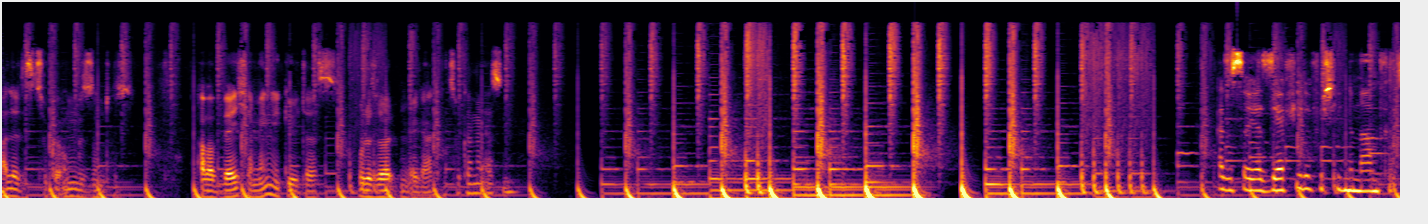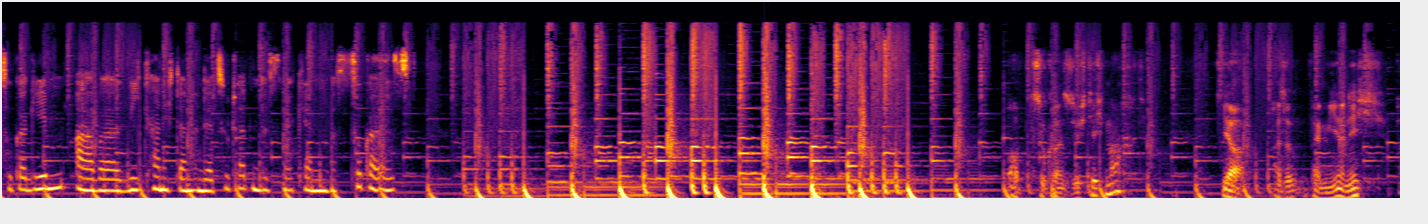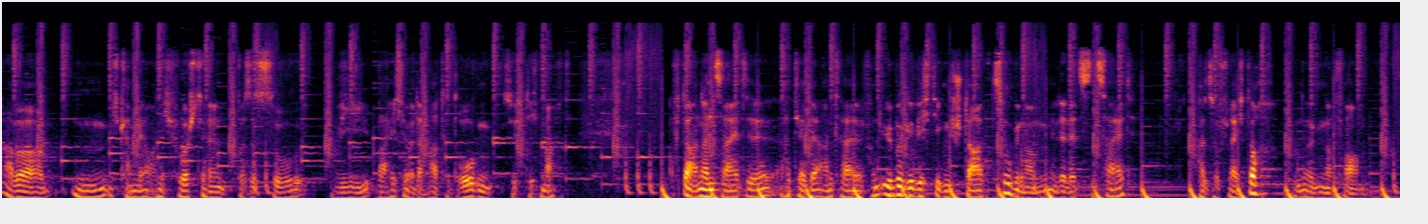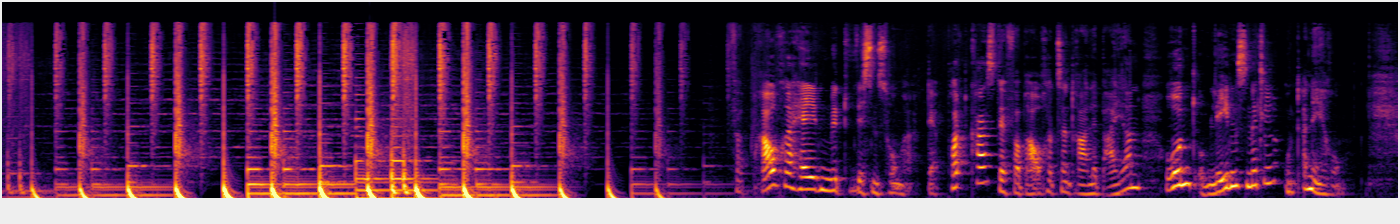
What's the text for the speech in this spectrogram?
alle, dass Zucker ungesund ist. Aber welcher Menge gilt das? Oder sollten wir gar keinen Zucker mehr essen? Also es soll ja sehr viele verschiedene Namen für Zucker geben, aber wie kann ich dann in der Zutatenliste erkennen, was Zucker ist? Ob Zucker süchtig macht? Ja, also bei mir nicht, aber hm, ich kann mir auch nicht vorstellen, dass es so wie weiche oder harte Drogen süchtig macht. Auf der anderen Seite hat ja der Anteil von Übergewichtigen stark zugenommen in der letzten Zeit, also vielleicht doch in irgendeiner Form. Verbraucherhelden mit Wissenshunger, der Podcast der Verbraucherzentrale Bayern rund um Lebensmittel und Ernährung.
